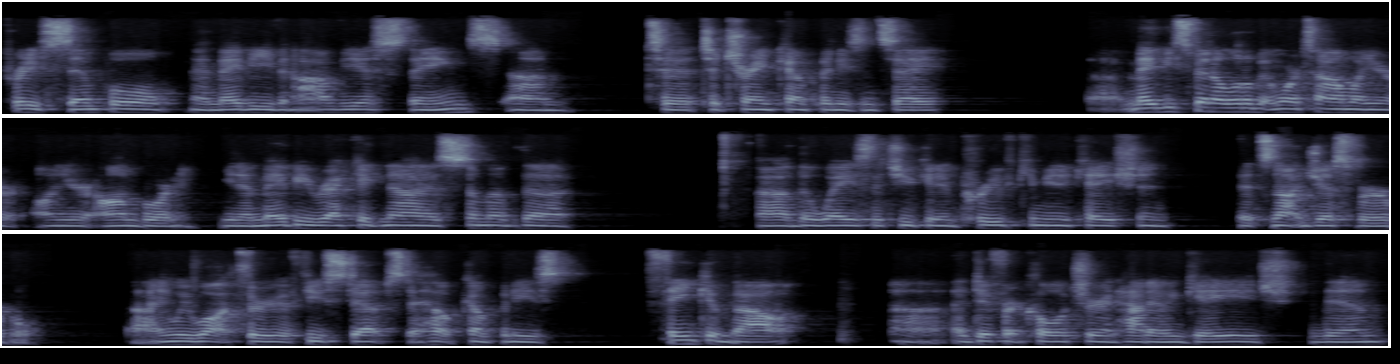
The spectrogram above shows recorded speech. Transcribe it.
pretty simple and maybe even obvious things um, to to train companies and say uh, maybe spend a little bit more time on your on your onboarding. You know, maybe recognize some of the uh, the ways that you can improve communication that's not just verbal. Uh, and we walk through a few steps to help companies think about uh, a different culture and how to engage them.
